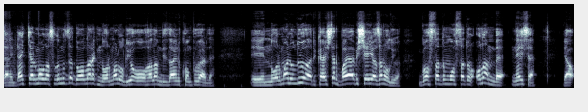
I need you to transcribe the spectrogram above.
Yani denk gelme olasılığımız da doğal olarak normal oluyor. Oha lan bizde aynı kompu verdi. E, normal oluyor arkadaşlar. Baya bir şey yazan oluyor. Ghostladın mostladın olan be neyse. Ya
